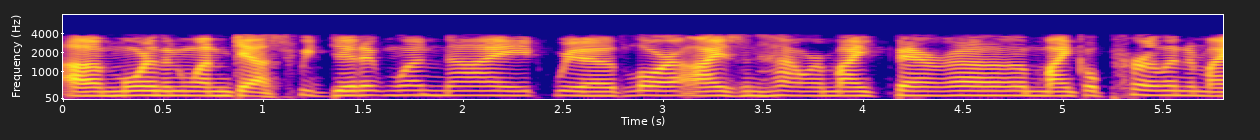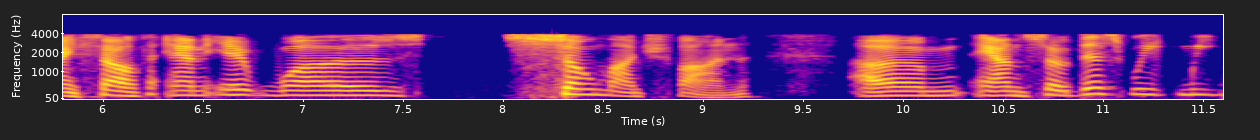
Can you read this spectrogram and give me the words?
uh, more than one guest. We did it one night with Laura Eisenhower, Mike Barra, Michael Perlin, and myself, and it was so much fun. Um, and so this week we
